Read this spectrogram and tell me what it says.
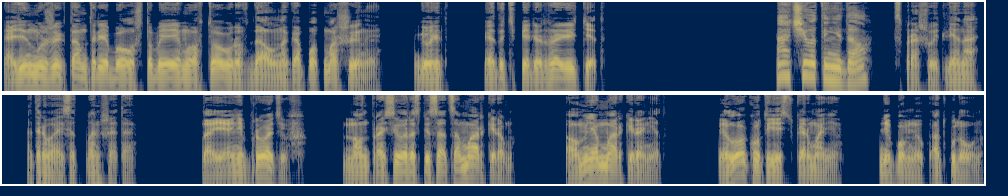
Один мужик там требовал, чтобы я ему автограф дал на капот машины. Говорит, это теперь раритет. «А чего ты не дал?» — спрашивает Лена, отрываясь от планшета. «Да я не против, но он просил расписаться маркером, а у меня маркера нет. Мелок вот есть в кармане. Не помню, откуда он».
